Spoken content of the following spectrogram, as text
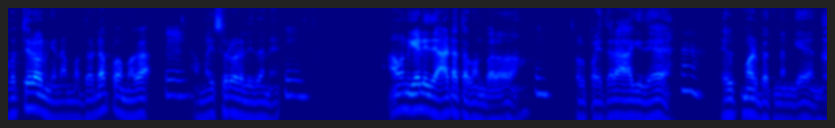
ಗೊತ್ತಿರೋನಿಗೆ ನಮ್ಮ ದೊಡ್ಡಪ್ಪ ಮಗ ಹ್ಮ್. ಮೈಸೂರು ರೋಡಲ್ಲಿ ಇದ್ದಾನೆ. ಹ್ಮ್. ಅವನಿಗೆ ಹೇಳಿದೆ ಆಟ ತಗೊಂಡು ಬರೋ. ಹ್ಮ್. ಸ್ವಲ್ಪ ಈ ಥರ ಆಗಿದೆ. ಹೆಲ್ಪ್ ಮಾಡ್ಬೇಕು ನನಗೆ ಅಂದೆ.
